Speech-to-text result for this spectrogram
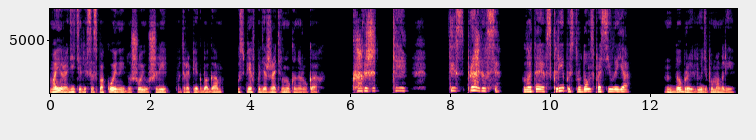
Мои родители со спокойной душой ушли по тропе к богам, успев подержать внука на руках. — Как же ты... ты справился? Глотая всклип, с трудом спросила я. Добрые люди помогли.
